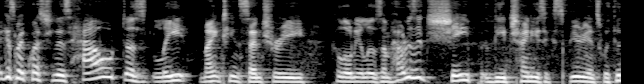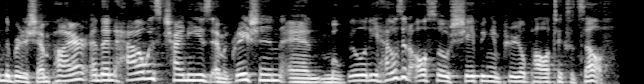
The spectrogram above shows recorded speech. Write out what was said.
I guess my question is, how does late 19th century colonialism, how does it shape the Chinese experience within the British Empire? And then how is Chinese emigration and mobility, how is it also shaping imperial politics itself?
